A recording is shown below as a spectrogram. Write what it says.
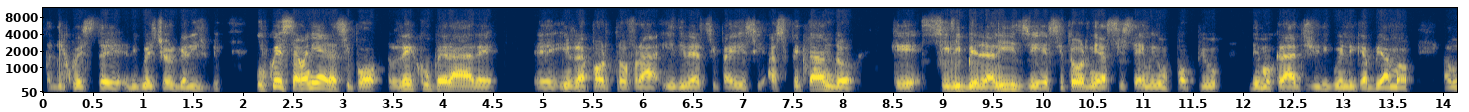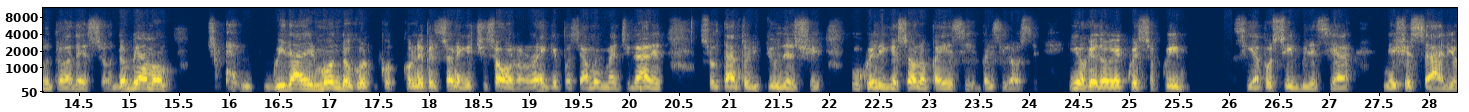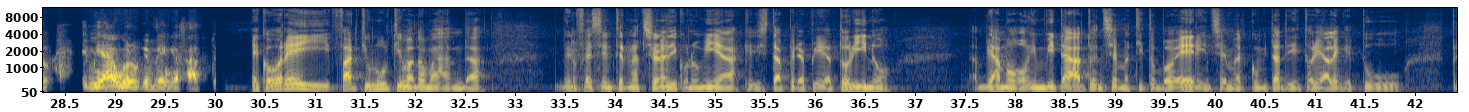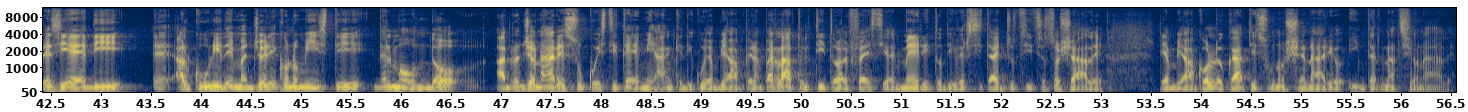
di, queste, di questi organismi. In questa maniera si può recuperare eh, il rapporto fra i diversi paesi, aspettando che si liberalizzi e si torni a sistemi un po' più democratici di quelli che abbiamo avuto adesso. Dobbiamo guidare il mondo con, con, le persone che ci sono, non è che possiamo immaginare soltanto di chiuderci in quelli che sono paesi, paesi nostri. Io credo che questo qui sia possibile, sia necessario e mi auguro che venga fatto. Ecco, vorrei farti un'ultima domanda. Nel Festival Internazionale di Economia che si sta per aprire a Torino abbiamo invitato insieme a Tito Boeri, insieme al comitato editoriale che tu presiedi, eh, alcuni dei maggiori economisti del mondo a ragionare su questi temi anche di cui abbiamo appena parlato. Il titolo del festival è Merito, Diversità e Giustizia Sociale, li abbiamo collocati su uno scenario internazionale.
